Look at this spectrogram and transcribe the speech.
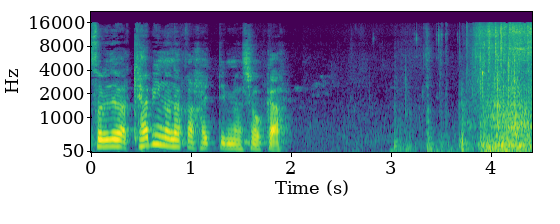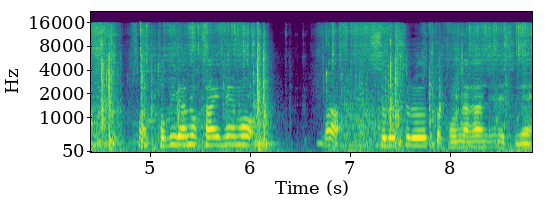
それではキャビンの中入ってみましょうか。さあ扉の開閉もまあスルスルっとこんな感じですね。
